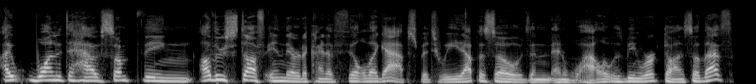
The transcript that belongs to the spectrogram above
I wanted to have something, other stuff in there to kind of fill the gaps between episodes and, and while it was being worked on. So that's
